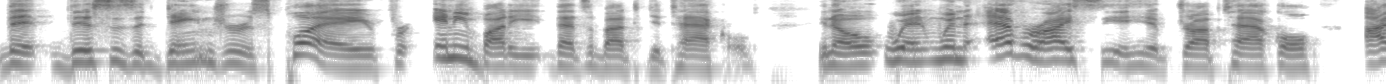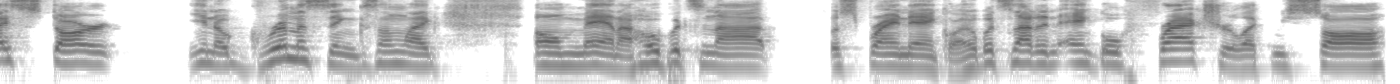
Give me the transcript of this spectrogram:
that this is a dangerous play for anybody that's about to get tackled. You know, when whenever I see a hip drop tackle, I start, you know, grimacing because I'm like, oh man, I hope it's not a sprained ankle. I hope it's not an ankle fracture like we saw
